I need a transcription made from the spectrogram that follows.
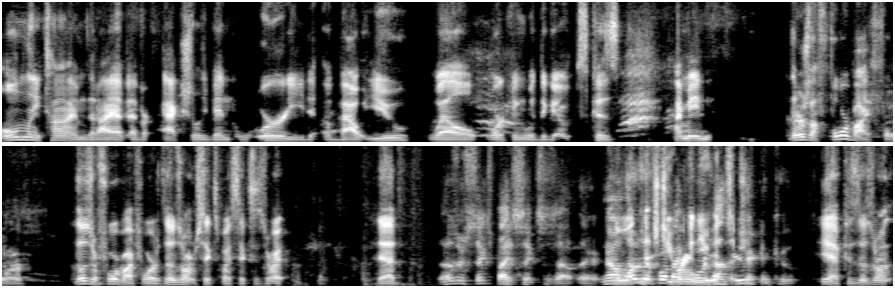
only time that I have ever actually been worried about you while working with the goats. Because, I mean, there's a four by four those are four by fours. Those aren't six by sixes, right? Dad. those are six by sixes out there. No, The those are four by fours on the chicken coop. Yeah, because those are on.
